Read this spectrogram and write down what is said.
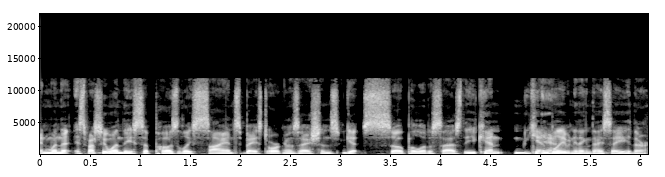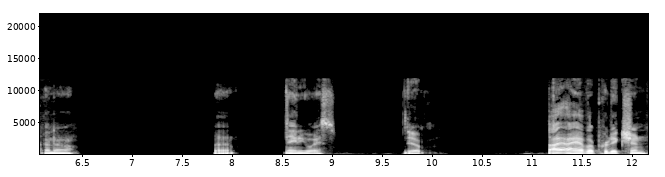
And when, the, especially when these supposedly science-based organizations get so politicized that you can't you can't Yeah. believe anything they say either. I know. But, anyways, Yep. I, I have a prediction,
